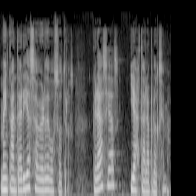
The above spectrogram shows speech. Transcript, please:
Me encantaría saber de vosotros. Gracias y hasta la próxima.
